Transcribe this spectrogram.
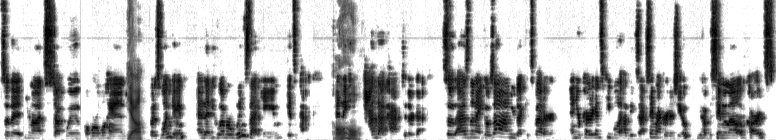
so that you're not stuck with a horrible hand. Yeah. But it's one game, and then whoever wins that game gets a pack. And they Oh. add that pack to their deck. So as the night goes on, your deck gets better, and you're paired against people that have the exact same record as you. You have the same amount of cards,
